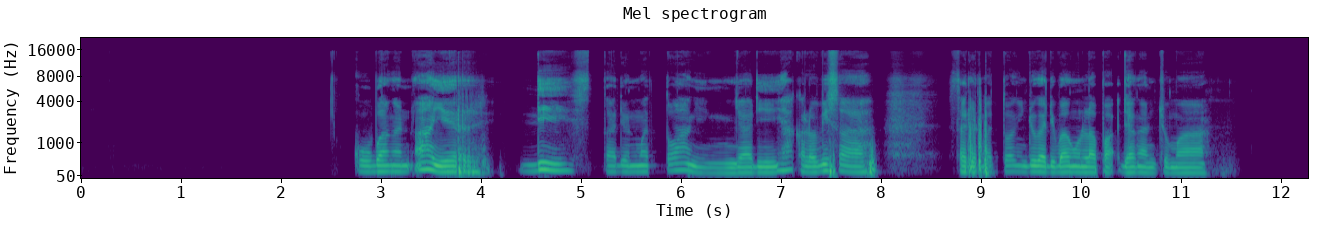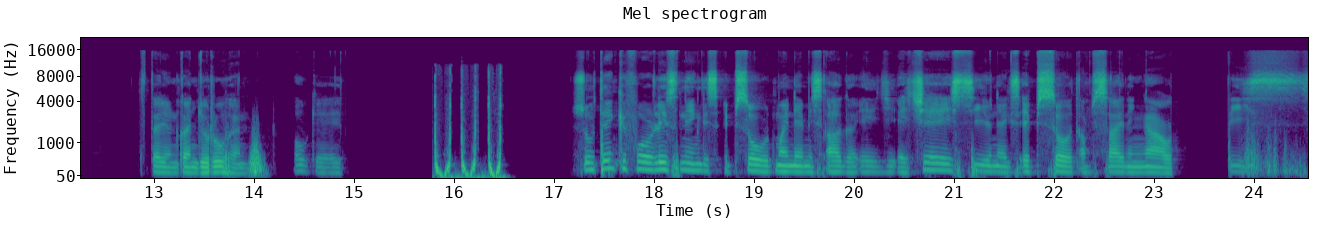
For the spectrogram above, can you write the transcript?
kubangan air di Stadion Matuanging. Jadi ya kalau bisa Stadion Matuanging juga dibangun lah Pak. Jangan cuma Stadion Kanjuruhan. Oke. Okay. So thank you for listening this episode. My name is Aga AGHA. See you next episode. I'm signing out. Peace.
